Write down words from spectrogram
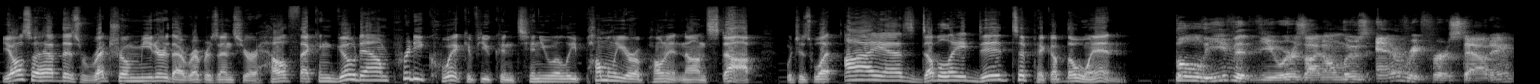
You also have this retro meter that represents your health that can go down pretty quick if you continually pummel your opponent non-stop, which is what I as Double A did to pick up the win. Believe it, viewers, I don't lose every first outing.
